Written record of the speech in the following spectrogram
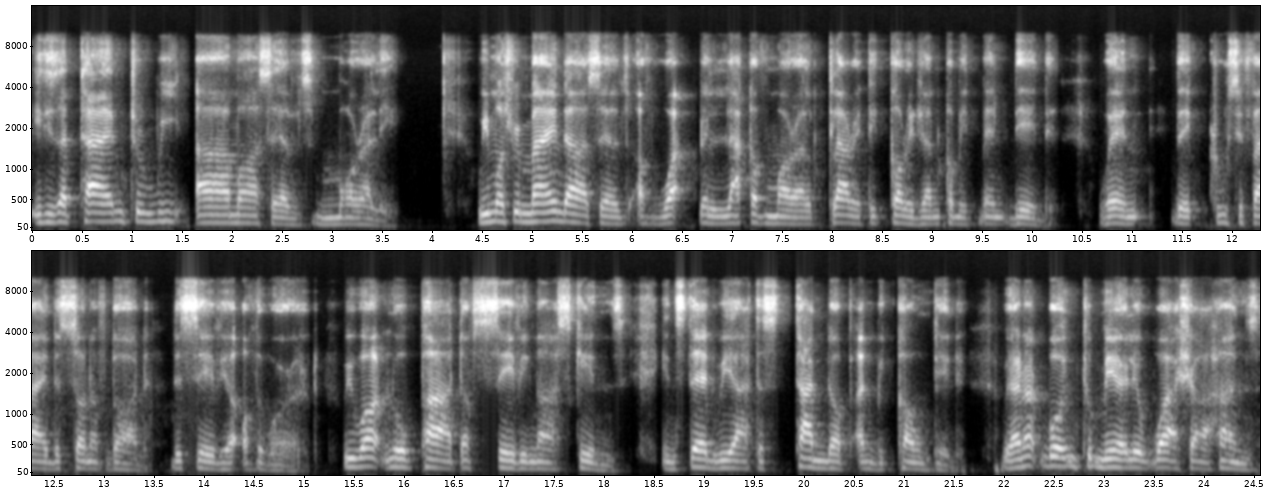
It is a time to rearm ourselves morally. We must remind ourselves of what the lack of moral clarity, courage, and commitment did when they crucified the Son of God, the Savior of the world. We want no part of saving our skins. Instead, we are to stand up and be counted. We are not going to merely wash our hands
